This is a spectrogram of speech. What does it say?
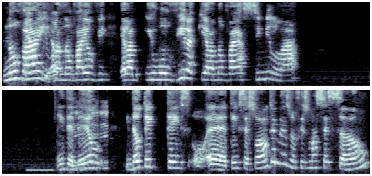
Não vai, ela você... não vai ouvir. Ela, e o ouvir aqui, ela não vai assimilar. Entendeu? Uhum. Então tem, tem, é, tem sessão. Ontem mesmo eu fiz uma sessão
